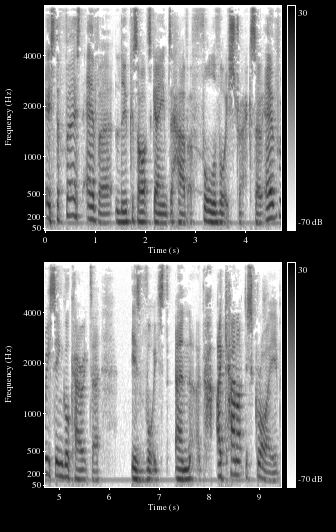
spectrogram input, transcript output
it's the first ever LucasArts game to have a full voice track. So every single character is voiced, and I cannot describe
